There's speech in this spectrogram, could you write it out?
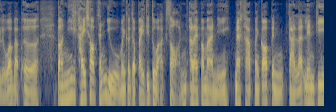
หรือว่าแบบเออ ตอนนี้ใครชอบฉันอยู่ มันก็จะไปที่ตัวอักษรอะไรประมาณนี้นะครับ มันก็เป็นการละเล่นที่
